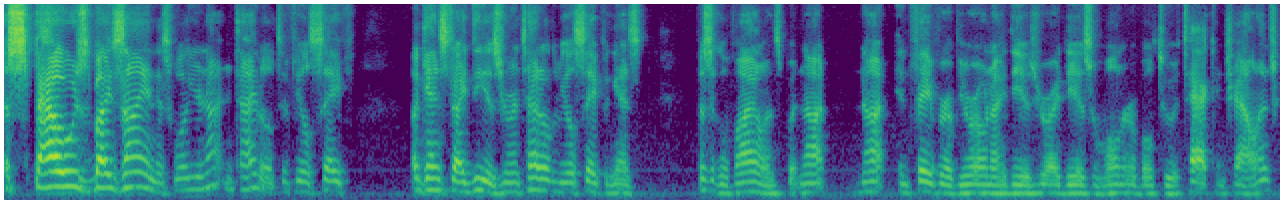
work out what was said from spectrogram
espoused by Zionists. Well, you're not entitled to feel safe against ideas. You're entitled to feel safe against physical violence, but not not in favor of your own ideas. Your ideas are vulnerable to attack and challenge,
